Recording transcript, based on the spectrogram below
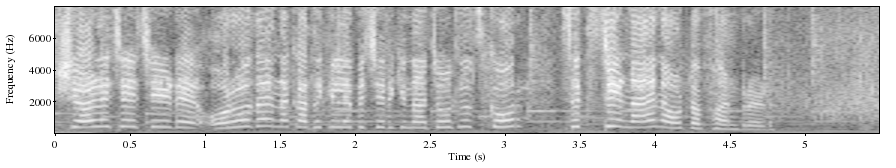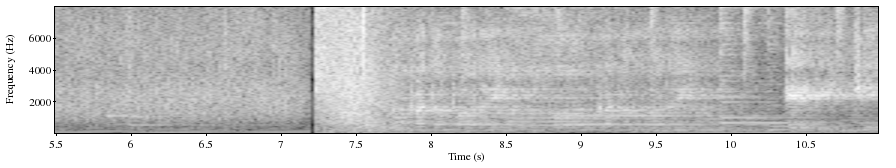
Sheli ചേച്ചിയുടെ ഒറോദ എന്ന കഥയ്ക്ക് ലഭിച്ചിരിക്കുന്ന total score sixty nine out of hundred കഥ പറയും കഥ പറയും എഡിറ്റ്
